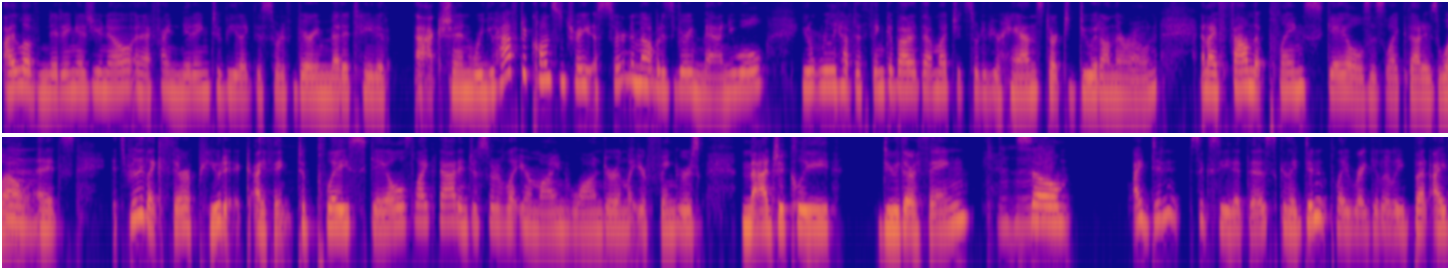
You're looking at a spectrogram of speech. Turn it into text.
I love knitting as you know and i find knitting to be like this sort of very meditative action where you have to concentrate a certain amount but it's very manual. You don't really have to think about it that much. It's sort of your hands start to do it on their own. And i found that playing scales is like that as well. Hmm. and it's it's really like therapeutic i think to play scales like that and just sort of let your mind wander and let your fingers magically do their thing Mhm. so I didn't succeed at this because I didn't play regularly, but I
